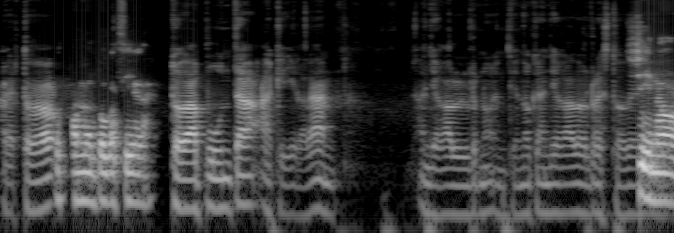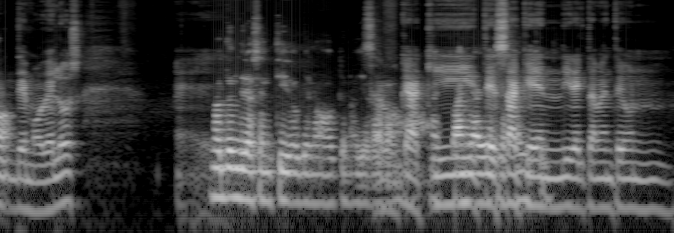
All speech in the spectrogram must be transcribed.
a ver, todo, estamos un poco ciegas. Todo apunta a que llegarán. Han llegado, no, entiendo que han llegado el resto de, sí, no, de modelos. Eh, no tendría sentido que no, que no llegara. que aquí te saquen directamente un,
